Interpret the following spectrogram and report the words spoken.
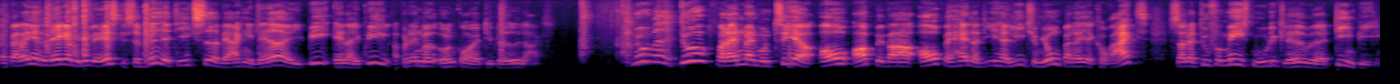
Når batterierne ligger i min lille æske, så ved jeg, at de ikke sidder hverken i lader i bil eller i bil, og på den måde undgår jeg, at de bliver ødelagt. Nu ved du, hvordan man monterer og opbevarer og behandler de her lithium-ion batterier korrekt, så at du får mest mulig glæde ud af din bil.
